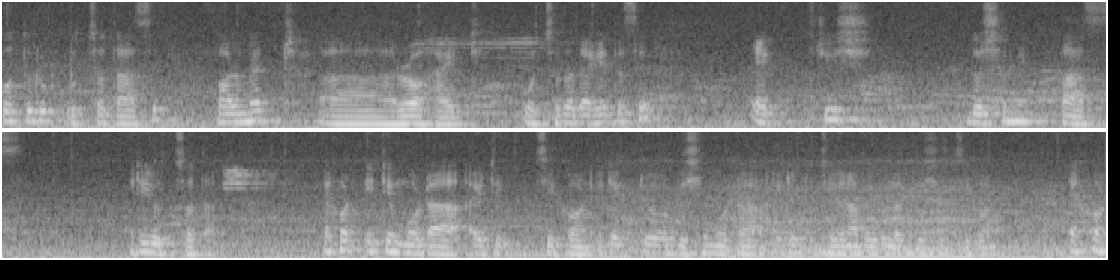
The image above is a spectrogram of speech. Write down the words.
কতটুকু উচ্চতা আছে? ফরম্যাট র হাইট উচ্চতা দেখাইতেছে। একত্রিশ দশমিক পাঁচ এটির উচ্চতা। এখন এটি মোটা, এটি চিকন, এটা একটু বেশি মোটা, এটা একটু চিকন আবার এগুলো বেশি চিকন। এখন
